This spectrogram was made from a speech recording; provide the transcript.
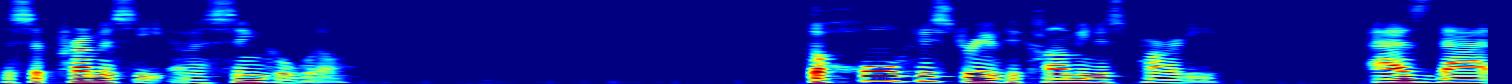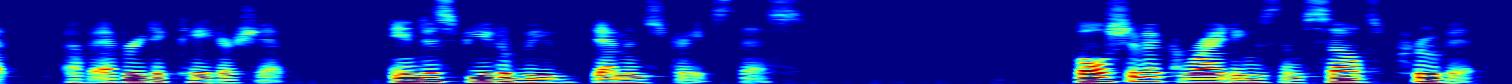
the supremacy of a single will. The whole history of the Communist Party, as that of every dictatorship, indisputably demonstrates this. Bolshevik writings themselves prove it.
